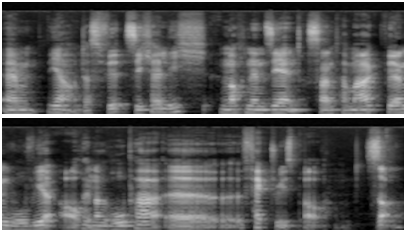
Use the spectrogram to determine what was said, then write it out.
Ähm, ja, und das wird sicherlich noch ein sehr interessanter Markt werden, wo wir auch in Europa äh, Factories brauchen. So,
